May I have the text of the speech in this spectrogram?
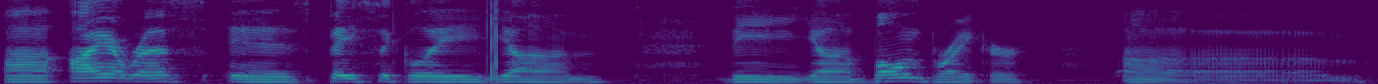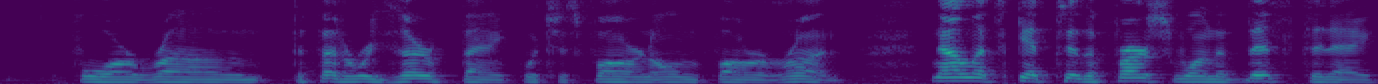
Uh, IRS is basically um, the uh, bone breaker uh, for um, the Federal Reserve Bank, which is foreign owned, foreign run. Now let's get to the first one of this today.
